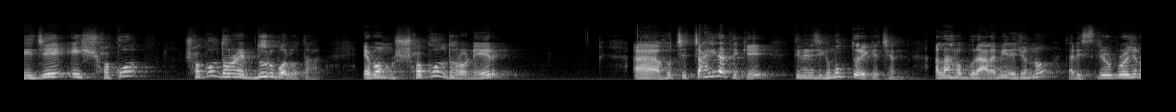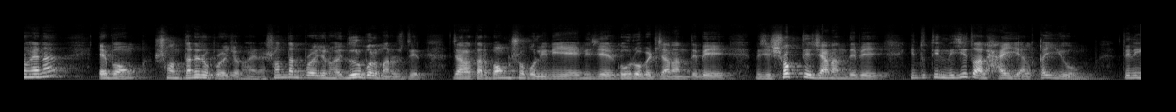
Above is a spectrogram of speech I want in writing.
নিজে এই সকল সকল ধরনের দুর্বলতা এবং সকল ধরনের হচ্ছে চাহিদা থেকে তিনি নিজেকে মুক্ত রেখেছেন। আল্লাহ রব্বুল আলমিন এই জন্য তার স্ত্রীরও প্রয়োজন হয় না এবং সন্তানেরও প্রয়োজন হয় না। সন্তান প্রয়োজন হয় দুর্বল মানুষদের, যারা তার বংশবলী নিয়ে নিজের গৌরবের জানান দেবে, নিজের শক্তির জানান দেবে। কিন্তু তিনি নিজে তো আল হাই আল কাইয়ুম, তিনি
